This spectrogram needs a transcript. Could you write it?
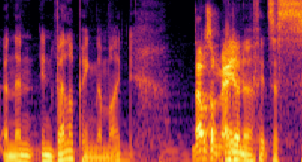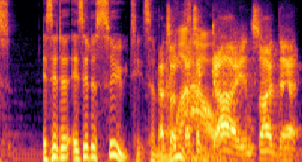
and then enveloping them. I, that was a man I don't know if it's a. s- Is it a? Is it a suit? It's a that's a man. that's a guy inside that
